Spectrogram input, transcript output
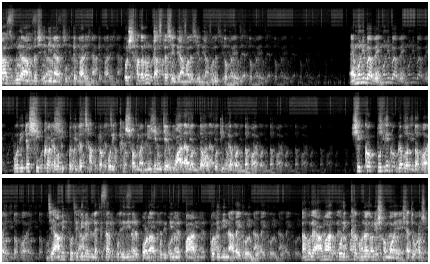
কাজগুলো আমরা সেদিন আর করতে পারি না। ওই সাধারণ কাজটা সেদিন আমাদের জন্য গুরুত্ব হয়ে যায়। এমনই ভাবে প্রতিটা শিক্ষক এবং প্রতিটা ছাত্র পরীক্ষার সময় নিজে নিজে ওয়াদাবদ্ধ ও প্রতিজ্ঞাবদ্ধ হয় শিক্ষক প্রতিজ্ঞাবদ্ধ হয় যে আমি প্রতিদিনের লেকচার প্রতিদিনের পড়া প্রতিদিনের পাঠ প্রতিদিন আদায় করব তাহলে আমার পরীক্ষা ঘনাঘনি সময়ে এত কষ্ট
